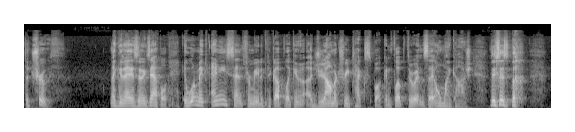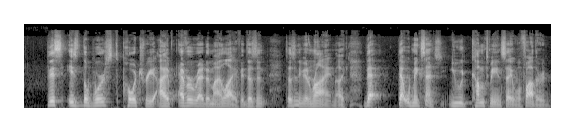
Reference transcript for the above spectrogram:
the truth. Like as an example, it wouldn't make any sense for me to pick up like a geometry textbook and flip through it and say, "Oh my gosh, this is the this is the worst poetry I've ever read in my life. It doesn't doesn't even rhyme. Like that that would make sense. You would come to me and say, "Well, Father,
